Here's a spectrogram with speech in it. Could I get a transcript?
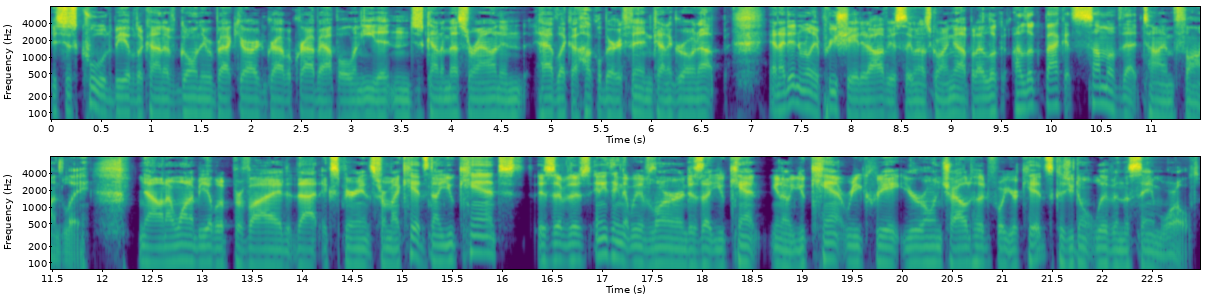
it's just cool to be able to kind of go in your backyard and grab a crab apple and eat it and just kind of mess around and have like a huckleberry finn kind of growing up. And I didn't really appreciate it obviously when I was growing up, but I look I look back at some of that time fondly now, and I want to be able to provide that experience for my kids. Now, you can't is if there's anything that we've learned is that you can't you know you can't recreate your own childhood for your kids because you don't live in the same world.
